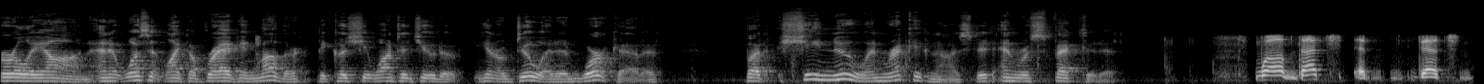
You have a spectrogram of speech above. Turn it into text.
early on and it wasn't like a bragging mother because she wanted you to you know do it and work at it but she knew and recognized it and respected it Well, that's uh, that's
